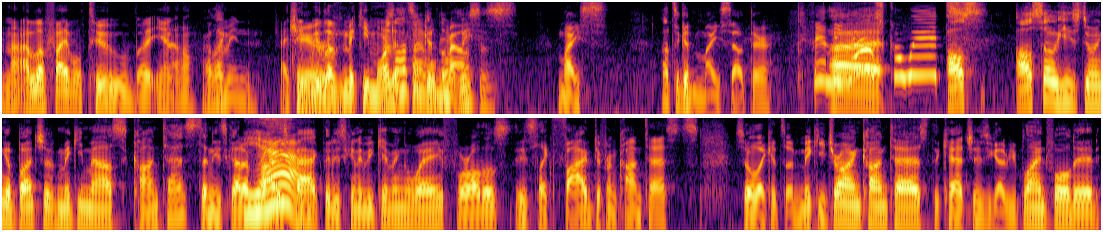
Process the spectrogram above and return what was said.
No, I love Fievel too, but you know, I I, mean, I think we love Mickey more There's than lots Fievel, of good mouses, mice. Lots of good mice out there. we? Finley Uh, Mousekewitz. Also, Also, he's doing a bunch of Mickey Mouse contests, and he's got a prize pack that he's going to be giving away for all those. It's like five different contests. So, like, it's a Mickey drawing contest. The catch is you got to be blindfolded.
